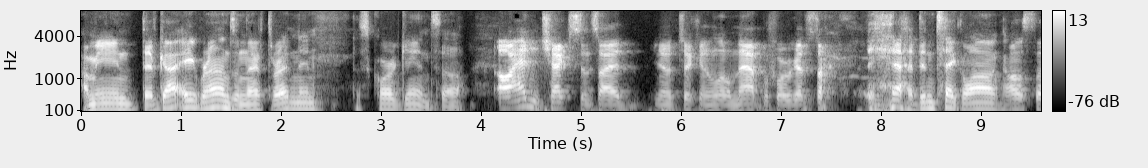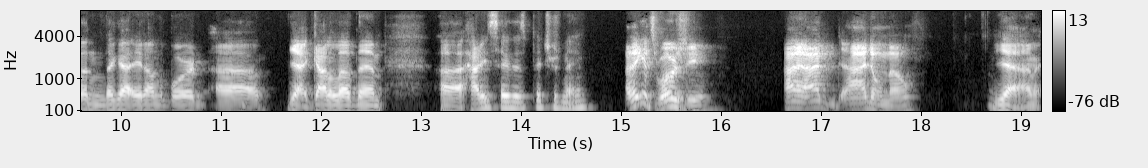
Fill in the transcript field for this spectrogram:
I mean, they've got eight runs and they're threatening to score again. So Oh, I hadn't checked since I had you know taken a little nap before we got started. yeah, it didn't take long. All of a sudden, they got eight on the board. Uh, yeah, gotta love them. Uh, how do you say this pitcher's name? I think it's Wojie. I, I I don't know. Yeah, I mean,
